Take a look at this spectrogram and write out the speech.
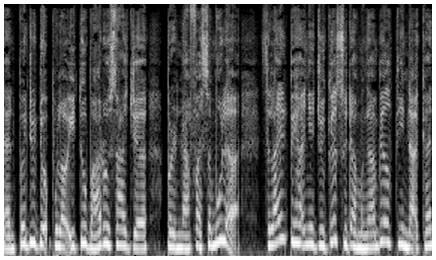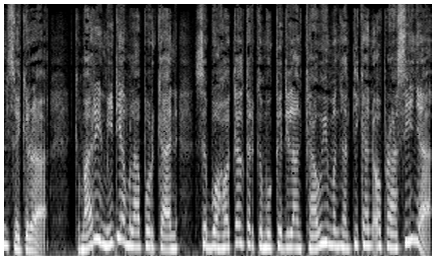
dan penduduk pulau itu baru saja bernafas semula. Selain pihaknya juga sudah mengambil tindakan segera. Kemarin media melaporkan sebuah hotel terkemuka di Langkawi menghentikan operasinya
